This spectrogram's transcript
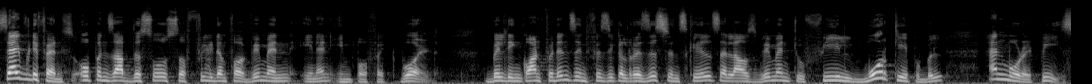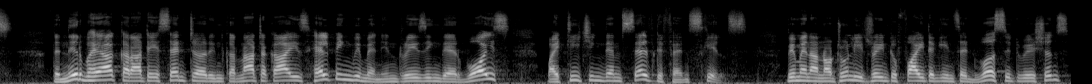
Self-defense opens up the source of freedom for women in an imperfect world. Building confidence in physical resistance skills allows women to feel more capable and more at peace. The Nirbhaya Karate Center in Karnataka is helping women in raising their voice by teaching them self-defense skills. Women are not only trained to fight against adverse situations,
